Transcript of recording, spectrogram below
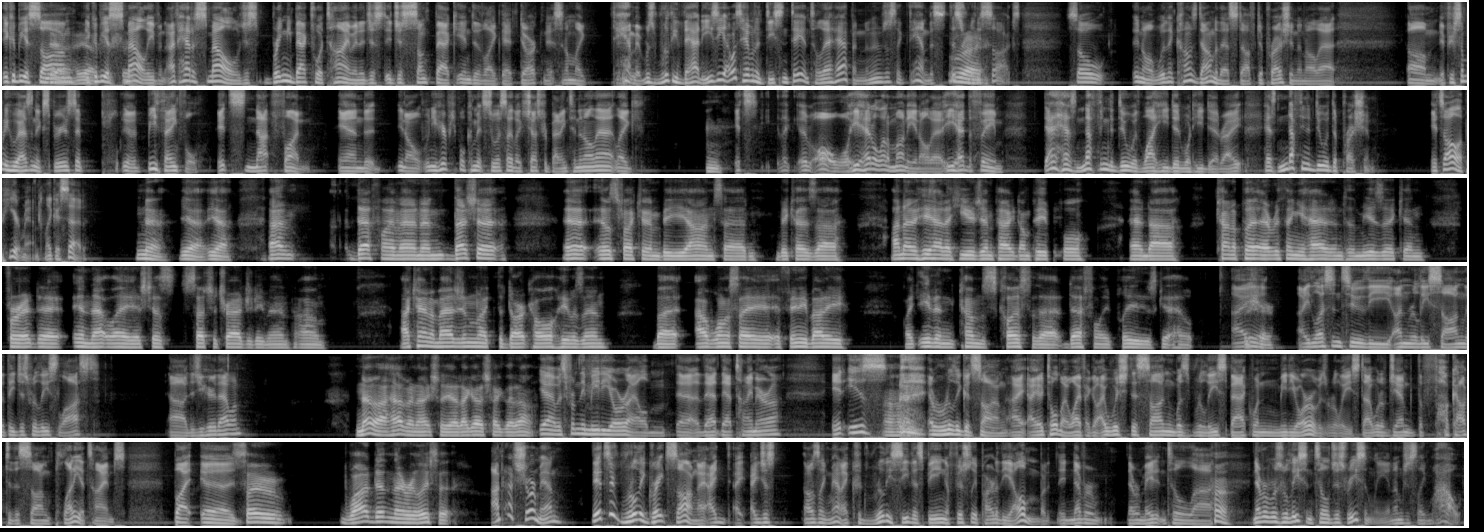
It could be a song, Yeah, yeah, it could be a for sure. smell even. I've had a smell just bring me back to a time and it just it just sunk back into like that darkness and I'm like, damn, it was really that easy. I was having a decent day until that happened and I'm just like, damn, this this really sucks. So, you know, when it comes down to that stuff, depression and all that, um, if you're somebody who hasn't experienced it, pl- you know, be thankful. It's not fun. And, you know, when you hear people commit suicide like Chester Bennington and all that, like, it's like, oh, well, he had a lot of money and all that. He had the fame. That has nothing to do with why he did what he did, right? has nothing to do with depression. It's all up here, man. Like I said. Yeah, yeah, yeah. Um, definitely, man. And that shit, it, it was fucking beyond sad because uh, I know he had a huge impact on people and uh, kind of put everything he had into the music. And for it to end that way, it's just such a tragedy, man. Um, I can't imagine like the dark hole he was in, but I want to say if anybody like even comes close to that, definitely please get help. I sure. I listened to the unreleased song that they just released, Lost. Uh, did you hear that one? No, I haven't actually yet. I gotta check that out. Yeah, it was from the Meteora album, that that that time era. It is Uh-huh. a really good song. I, I told my wife, I go, I wish this song was released back when Meteora was released. I would have jammed the fuck out to this song plenty of times. But uh, So, why didn't they release it? I'm not sure, man. It's a really great song. I, I- I just, I was like, man, I could really see this being officially part of the album, but it never, never made it until, uh, Huh. never was released until just recently. And I'm just like, wow.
